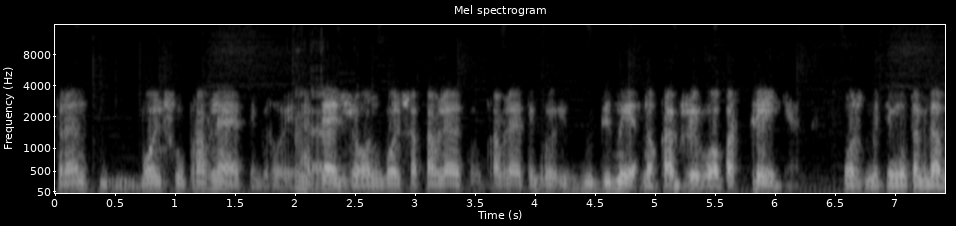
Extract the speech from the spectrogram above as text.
Тренд больше управляет игрой. Да. Опять же, он больше управляет, управляет игрой из глубины, но как же его обострение? Может быть, ему тогда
